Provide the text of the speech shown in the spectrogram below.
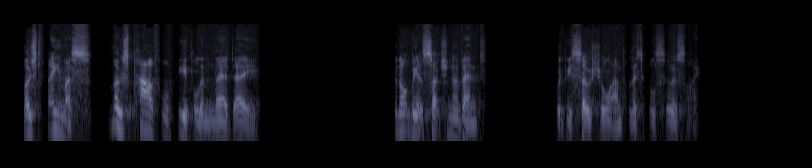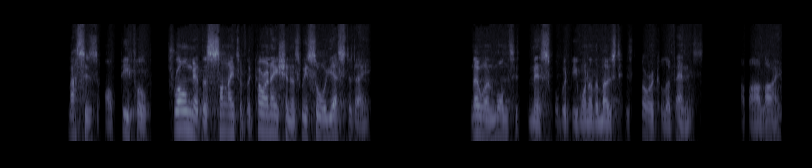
most famous, most powerful people in their day. To not be at such an event would be social and political suicide. Masses of people throng at the sight of the coronation as we saw yesterday. No one wanted to miss what would be one of the most historical events of our lives.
